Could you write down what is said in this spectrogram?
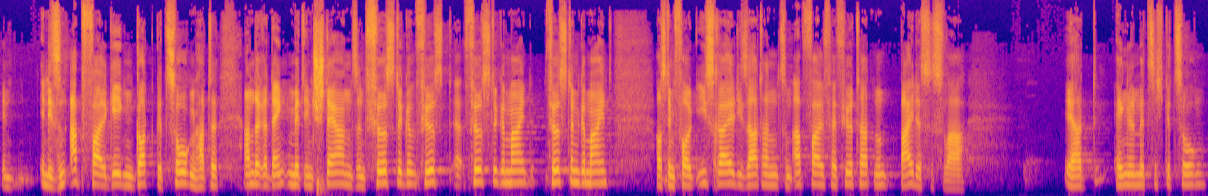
in, in diesen Abfall gegen Gott gezogen hatte. Andere denken, mit den Sternen sind Fürste, Fürst, äh, Fürste gemeint, Fürsten gemeint aus dem Volk Israel, die Satan zum Abfall verführt hatten. Und beides ist wahr. Er hat Engel mit sich gezogen,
